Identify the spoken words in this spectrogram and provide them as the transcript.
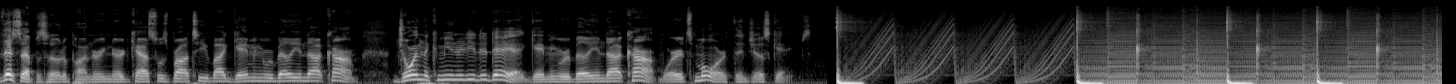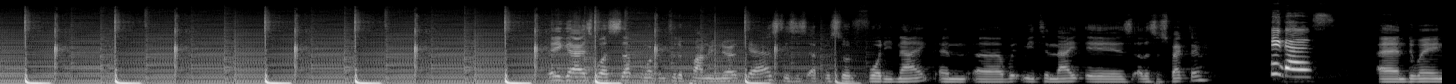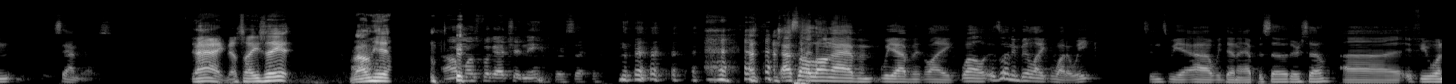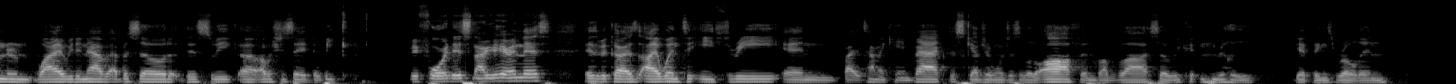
This episode of Pondering Nerdcast was brought to you by GamingRebellion.com. Join the community today at GamingRebellion.com, where it's more than just games. Hey guys, what's up? Welcome to the Pondering Nerdcast. This is episode 49, and uh, with me tonight is Alyssa Spector Hey guys. and Dwayne Samuels. Dang, that's how you say it. I'm here. I almost forgot your name for a second. That's how long I haven't we haven't like well, it's only been like what a week since we uh we done an episode or so. Uh if you're wondering why we didn't have an episode this week, uh I should say the week before this, now you're hearing this, is because I went to E3 and by the time I came back the schedule was just a little off and blah blah blah. So we couldn't really get things rolling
